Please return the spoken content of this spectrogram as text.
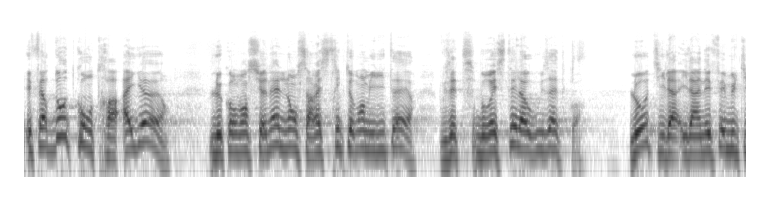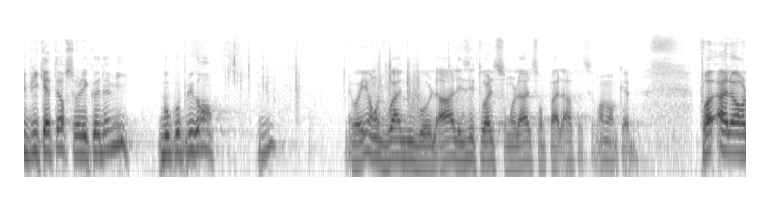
et faire d'autres contrats ailleurs. Le conventionnel, non, ça reste strictement militaire. Vous, êtes, vous restez là où vous êtes. L'autre, il a, il a, un effet multiplicateur sur l'économie, beaucoup plus grand. Vous voyez, on le voit à nouveau là, les étoiles sont là, elles ne sont pas là, c'est vraiment quand même. Alors,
